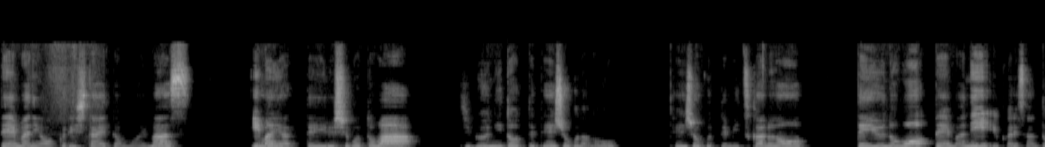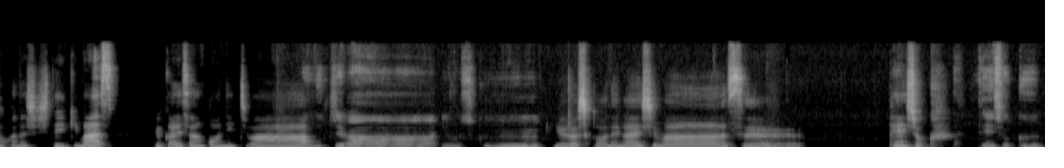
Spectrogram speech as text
テーマにお送りしたいと思います。今やっている仕事は、自分にとって転職なの？転職って見つかるの？っていうのをテーマにゆかりさんとお話ししていきます。ゆかりさんこんにちこはん。にちは。よろしく。よろしくお願いします。転職。転職。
